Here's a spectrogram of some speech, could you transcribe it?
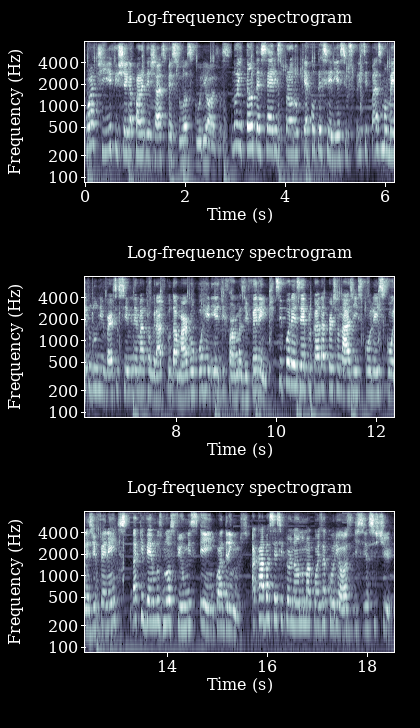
What If chega para deixar as pessoas curiosas. No entanto, a série explora o que aconteceria se os principais momentos do universo cinematográfico da Marvel ocorreria de formas diferentes. Se, por exemplo, cada personagem escolher escolhas diferentes da que vemos nos filmes e em quadrinhos, acaba se tornando uma coisa curiosa de se assistir.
